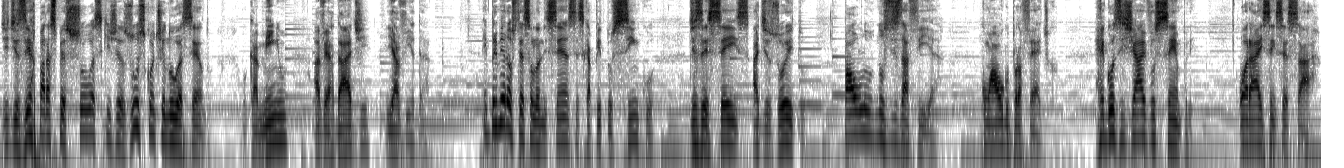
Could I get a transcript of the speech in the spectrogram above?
de dizer para as pessoas que Jesus continua sendo o caminho, a verdade e a vida. Em 1 Tessalonicenses, capítulo 5, 16 a 18, Paulo nos desafia com algo profético. Regozijai-vos sempre, orai sem cessar,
